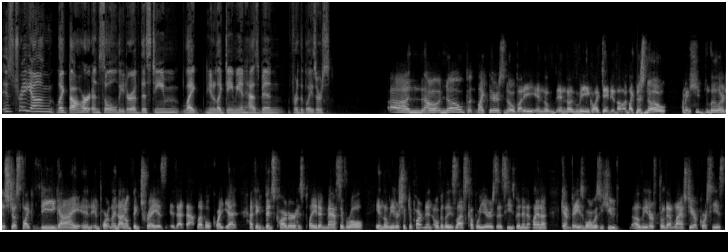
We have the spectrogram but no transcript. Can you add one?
is Trae Young like the heart and soul leader of this team, like you know, like Damian has been for the Blazers? Uh, no, no, but like, there's nobody in the in the league like Damian Lillard. Like, there's no. I mean, he, Lillard is just like the guy in, in Portland. I don't think Trae is is at that level quite yet. I think Vince Carter has played a massive role in the leadership department over these last couple years as he's been in Atlanta. Kent Bazemore was a huge a leader for them last year. Of course, he's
